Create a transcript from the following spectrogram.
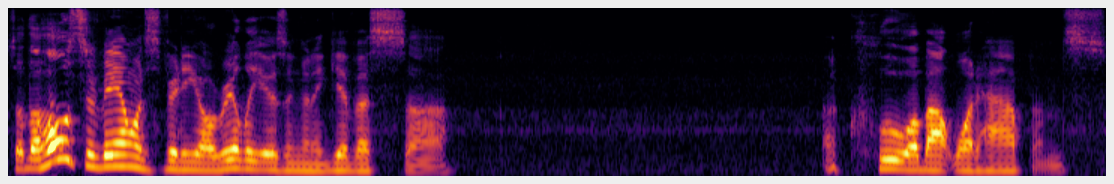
So the whole surveillance video really isn't going to give us uh, a clue about what happens.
